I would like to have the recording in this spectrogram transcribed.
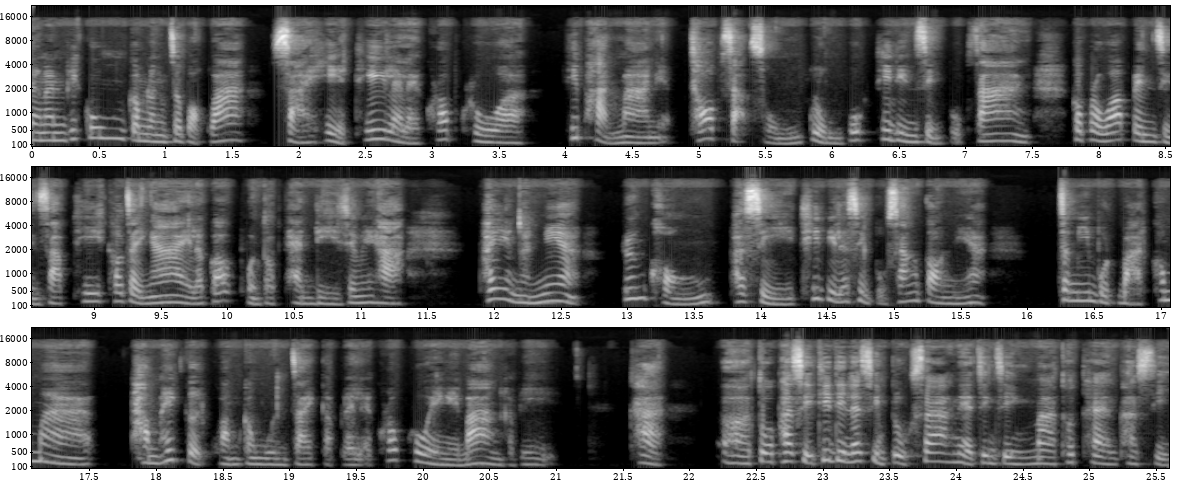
ดังนั้นพี่กุ้งกำลังจะบอกว่าสาเหตุที่หลาย ๆ ครอบครัวที่ผ่านมาเนี่ยชอบสะสมกลุ่มพวกที่ดินสิ่งปลูกสร้าง ก็เพราะว่าเป็นสินทรัพย์ที่เข้าใจง่าย แล้วก็ผลตอบแทนดีใช่ไหมคะ ถ้าอย่างนั้นเนี่ยเรื่องของภาษีที่ดินและสิ่งปลูกสร้างตอนนี้จะมีบทบาทเข้ามาทำให้เกิดความกังวลใจกับหลาย ๆ ครอบครัวยังไงบ้างคะพี่ค่ะตัวภาษีที่ดินและสิ่งปลูกสร้างเนี่ยจริง ๆ มาทดแทนภาษี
